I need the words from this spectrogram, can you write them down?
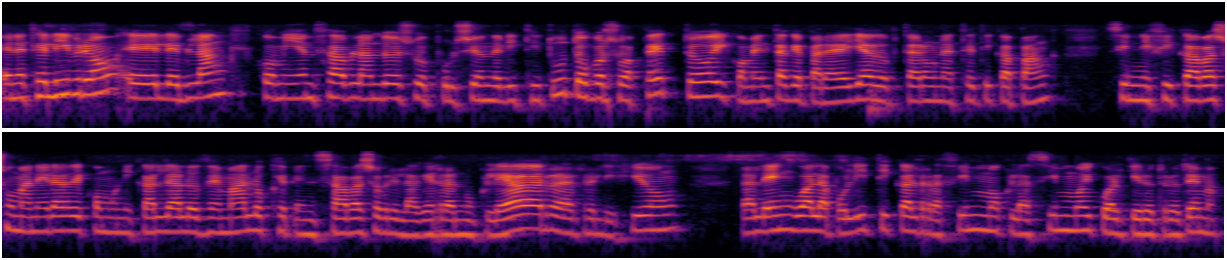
En este libro, eh, Leblanc comienza hablando de su expulsión del instituto por su aspecto y comenta que para ella adoptar una estética punk significaba su manera de comunicarle a los demás lo que pensaba sobre la guerra nuclear, la religión, la lengua, la política, el racismo, clasismo y cualquier otro tema.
